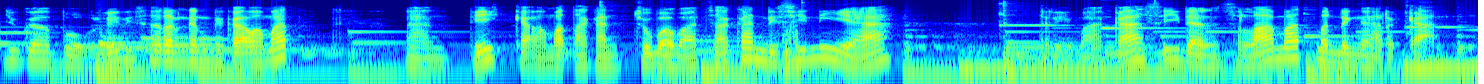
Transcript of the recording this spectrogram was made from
juga boleh disarankan ke Kak Mamat. Nanti Kak Mamat akan coba bacakan di sini ya. Terima kasih dan selamat mendengarkan.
